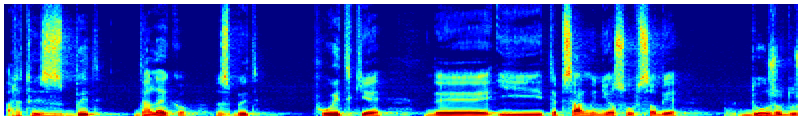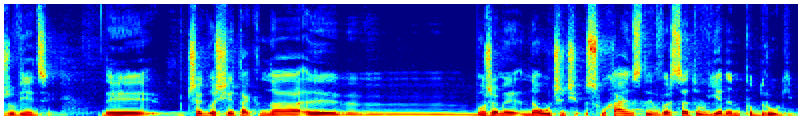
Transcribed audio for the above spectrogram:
Ale to jest zbyt daleko, zbyt płytkie e, i te psalmy niosą w sobie dużo, dużo więcej. E, czego się tak na, możemy nauczyć, słuchając tych wersetów jeden po drugim?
